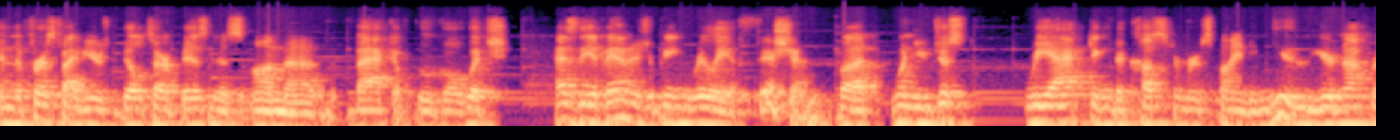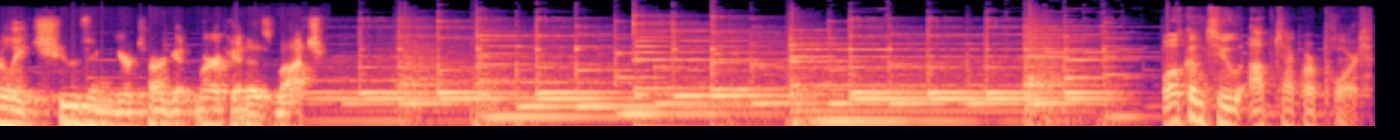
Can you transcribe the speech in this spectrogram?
in the first five years, built our business on the back of Google, which has the advantage of being really efficient. But when you're just reacting to customers finding you, you're not really choosing your target market as much. Welcome to UpTech Report.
